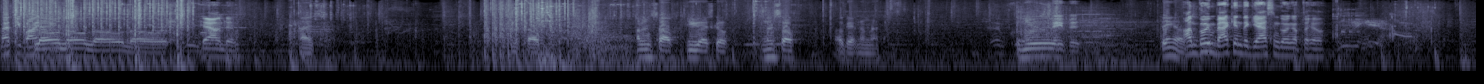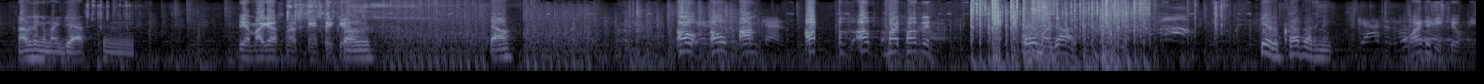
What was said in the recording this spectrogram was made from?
Matthew, behind Low, you. low, low, low. Downed him. Nice. I'm in south. I'm in south. You guys go. I'm in south. Okay, never mind. You Save it. think I'm going back in the gas and going up the hill. I was thinking my gas can Yeah, my gas mask can't take it. Down. Down. Oh! Oh! I'm up, up, up by Puffin. Oh my god. Scared the crap out of me. Why did he kill me?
